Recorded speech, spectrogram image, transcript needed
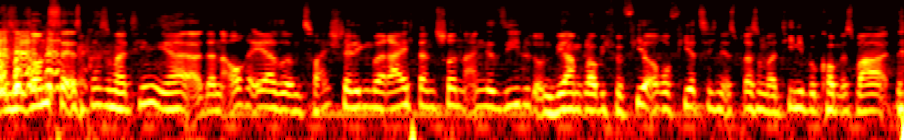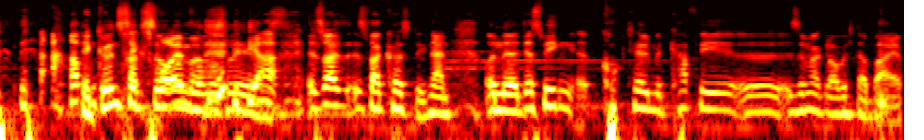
Also sonst der Espresso Martini ja dann auch eher so im zweistelligen Bereich dann schon angesiedelt und wir haben glaube ich für 4,40 Euro einen Espresso Martini bekommen. Es war der Abend Der günstigste Träume. unseres Lebens. Ja, es war, es war köstlich. Nein, und äh, deswegen äh, Cocktail mit Kaffee äh, sind wir glaube ich dabei.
